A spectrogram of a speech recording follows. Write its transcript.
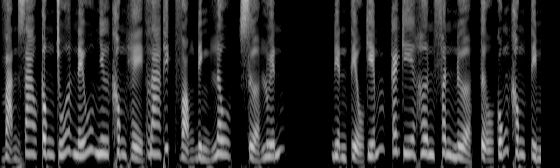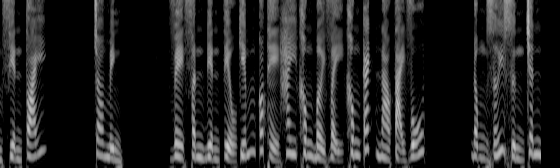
Vạn giao công chúa nếu như không hề ra thích vọng đình lâu, sửa luyến. Điền tiểu kiếm cái kia hơn phân nửa, tự cũng không tìm phiền toái cho mình. Về phần điện tiểu kiếm có thể hay không bởi vậy không cách nào tại vũ. Đồng giới dừng chân,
